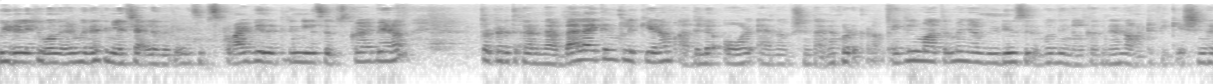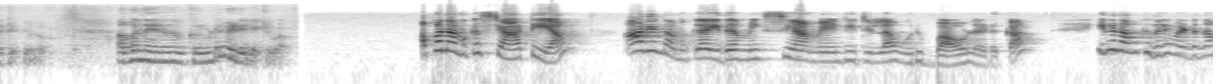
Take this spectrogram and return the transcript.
വീഡിയോയിലേക്ക് പോകുന്നതിന് മുന്നേ നിങ്ങൾ ചാനൽ സബ്സ്ക്രൈബ് ചെയ്തിട്ടുണ്ടെങ്കിൽ സബ്സ്ക്രൈബ് ചെയ്യണം. തൊട്ടടുത്ത് കാണുന്ന ബെൽ ഐക്കൺ ക്ലിക്ക് ചെയ്യണം. അതിൽ ഓൾ എന്ന ഓപ്ഷൻ തന്നെ കൊടുക്കണം. എങ്കിൽ മാത്രമേ ഞാൻ വീഡിയോസ് ഇടുമ്പോൾ നിങ്ങൾക്ക് അതിനെ നോട്ടിഫിക്കേഷൻ കിട്ടുകയുള്ളൂ അപ്പൊ നേരെ നമുക്ക് നമ്മുടെ വീഡിയോയിലേക്ക് പോകാം. അപ്പൊ നമുക്ക് സ്റ്റാർട്ട് ചെയ്യാം. ആദ്യം നമുക്ക് ഇത് മിക്സ് ചെയ്യാൻ വേണ്ടിയിട്ടുള്ള ഒരു ബൗൾ എടുക്കാം. ഇനി നമുക്ക് ഇതിന് വേണ്ടുന്ന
